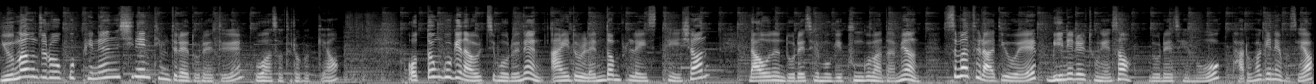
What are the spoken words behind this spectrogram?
유망주로 꼽히는 신인 팀들의 노래들 모아서 들어볼게요. 어떤 곡이 나올지 모르는 아이돌 random play station 나오는 노래 제목이 궁금하다면 스마트 라디오 앱 미니를 통해서 노래 제목 바로 확인해 보세요.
